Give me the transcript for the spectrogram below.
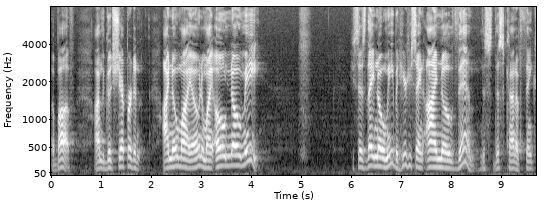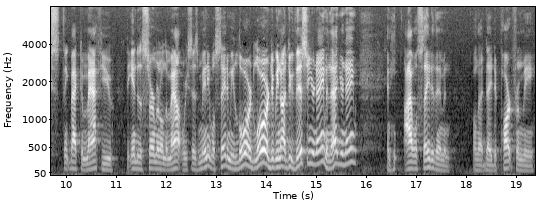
above. I'm the good shepherd, and I know my own, and my own know me. He says, They know me, but here he's saying, I know them. This, this kind of thinks, think back to Matthew, the end of the Sermon on the Mount, where he says, Many will say to me, Lord, Lord, did we not do this in your name and that in your name? And he, I will say to them and on that day, Depart from me,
